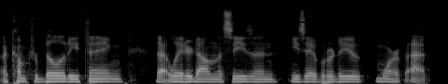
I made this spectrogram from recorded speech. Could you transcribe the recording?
a comfortability thing that later down the season he's able to do more of that.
